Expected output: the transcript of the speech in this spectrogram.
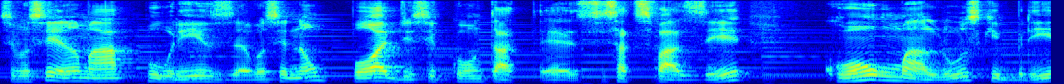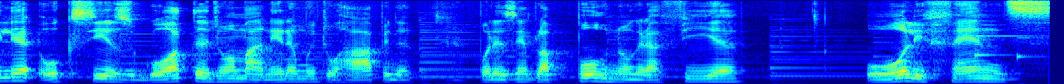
se você ama a pureza, você não pode se, é, se satisfazer com uma luz que brilha ou que se esgota de uma maneira muito rápida. Por exemplo, a pornografia, o OnlyFans,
